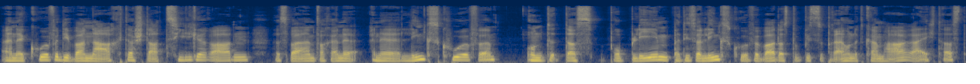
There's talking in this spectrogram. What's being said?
eine Kurve, die war nach der Stadt Zielgeraden. Das war einfach eine, eine Linkskurve. Und das Problem bei dieser Linkskurve war, dass du bis zu 300 kmh erreicht hast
